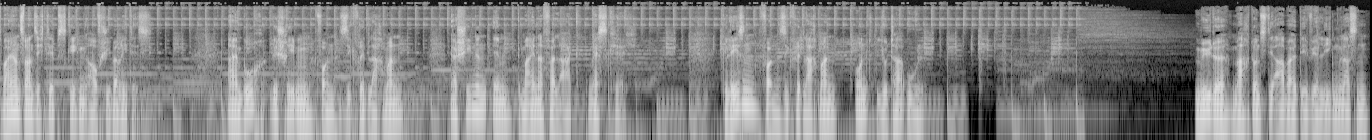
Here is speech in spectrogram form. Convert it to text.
22 Tipps gegen Aufschieberitis. Ein Buch geschrieben von Siegfried Lachmann, erschienen im Gmeiner Verlag Meßkirch. Gelesen von Siegfried Lachmann und Jutta Uhl. Müde macht uns die Arbeit, die wir liegen lassen,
